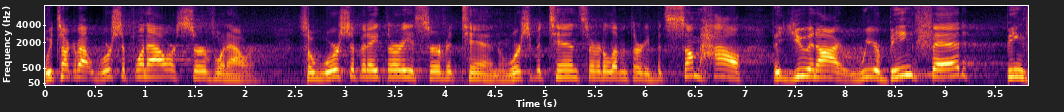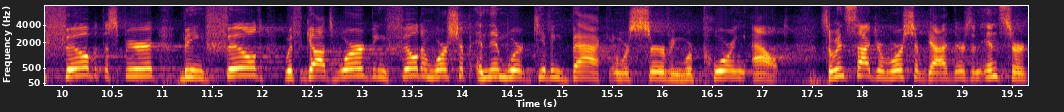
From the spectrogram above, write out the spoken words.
we talk about worship one hour, serve one hour. So worship at 8:30, serve at 10. Worship at 10, serve at 11:30. But somehow that you and I, we are being fed, being filled with the Spirit, being filled with God's word, being filled in worship, and then we're giving back and we're serving, we're pouring out. So inside your worship guide, there's an insert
